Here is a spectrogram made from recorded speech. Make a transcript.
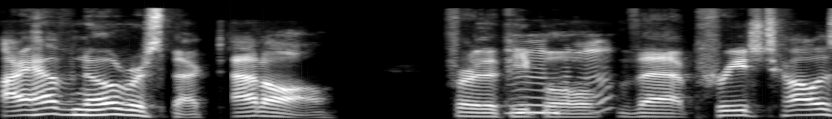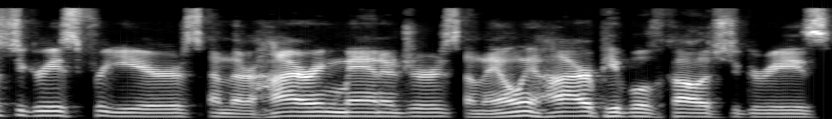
I have no respect at all for the people mm-hmm. that preached college degrees for years and they're hiring managers and they only hire people with college degrees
